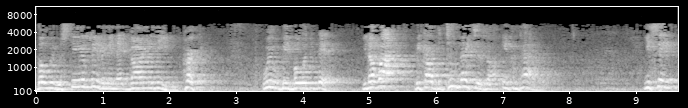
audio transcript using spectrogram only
but we were still living in that Garden of Eden, perfect, we would be bored to death. You know why? Because the two natures are incompatible. You see,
